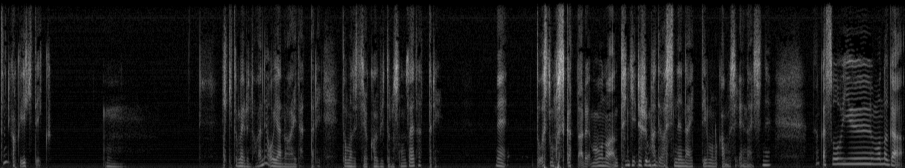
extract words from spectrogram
とにかく生きていく。うん。引き止めるのがね親の愛だったり友達や恋人の存在だったり。ね。どうしても欲しかったあれものは手に入れるまでは死ねないっていうものかもしれないしね。なんかそういうものが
